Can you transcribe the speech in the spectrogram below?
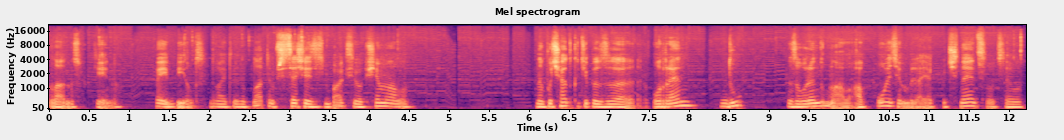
Ладно, спокійно. Pay build. Давайте заплатимо. 66 баксів, вообще мало. На початку, типу, за оренду. За оренду мало, а потім, бля, як почнеться оце от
